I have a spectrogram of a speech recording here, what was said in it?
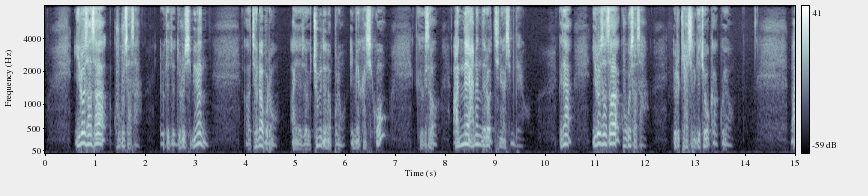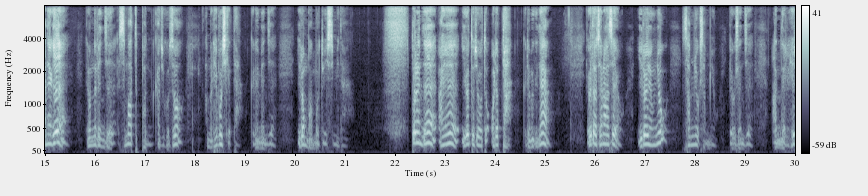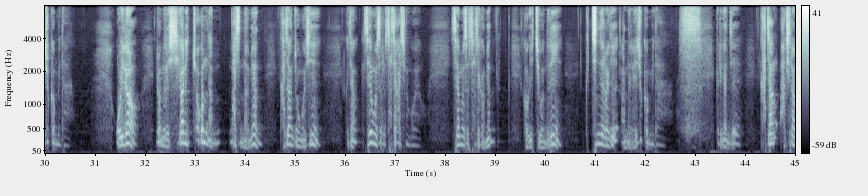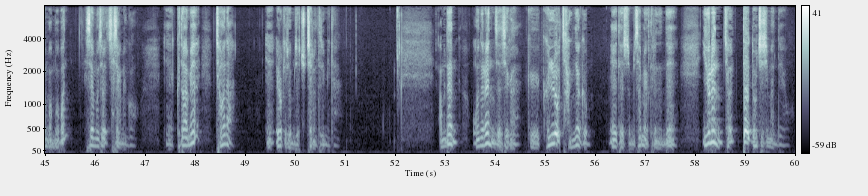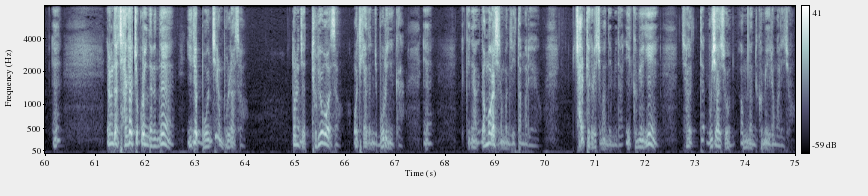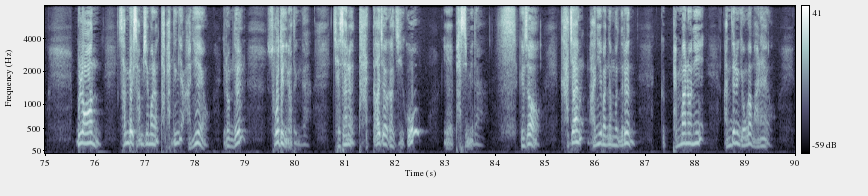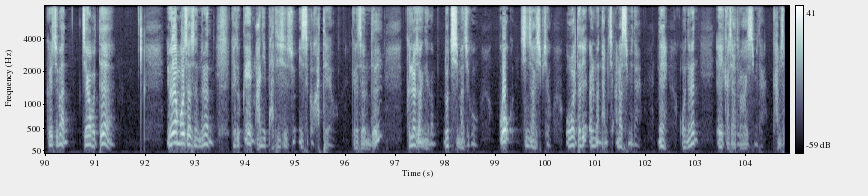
1544 9944 이렇게 누르시면은 어, 전화번호 아니 저 주민등록번호 입력하시고 거기서 안내하는 대로 진행하시면 돼요. 그냥 1544 9944 이렇게 하시는 게 좋을 것 같고요. 만약에 여러분들이 이제 스마트폰 가지고서 한번 해보시겠다. 그러면 이제 이런 방법도 있습니다. 또는 이제 아예 이것도 저것도 어렵다. 그러면 그냥 여기다 전화하세요. 1566-3636. 여기서 이제 안내를 해줄 겁니다. 오히려 여러분들이 시간이 조금 남, 나신다면 가장 좋은 것이 그냥 세무서를 찾아가시는 거예요. 세무서 찾아가면 거기 직원들이 친절하게 안내를 해줄 겁니다. 그러니까 이제 가장 확실한 방법은 세무서를 찾아가는 거. 예, 그 다음에 전화. 예, 이렇게 좀 이제 추천을 드립니다. 아무튼 오늘은 이제 제가 그 근로 장려금에 대해서 좀 설명을 드렸는데 이거는 절대 놓치시면 안 돼요. 예? 여러분들 자격 조건이 되는데 이게 뭔지는 몰라서 또는 이제 두려워서 어떻게 하든지 모르니까 예? 그냥 넘어가시는 분들이 있단 말이에요. 절대 그러시면 안 됩니다. 이 금액이 절대 무시할 수 없는 금액이란 말이죠. 물론 330만 원 다 받는 게 아니에요. 여러분들 소득이라든가 재산을 다 따져 가지고 예, 받습니다. 그래서 가장 많이 받는 분들은 그 100만 원이 안 되는 경우가 많아요. 그렇지만 제가 볼 때 요양보호사 선생님들은 그래도 꽤 많이 받으실 수 있을 것 같아요. 그래서 여러분들 근로장려금 놓치지 마시고 꼭 신청하십시오. 5월달이 얼마 남지 않았습니다. 네, 오늘은 여기까지 하도록 하겠습니다. 감사합니다.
